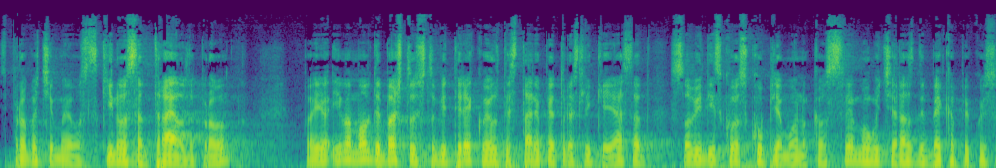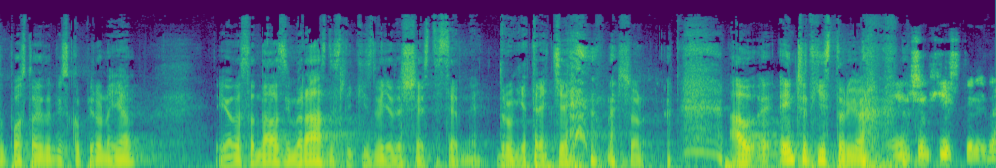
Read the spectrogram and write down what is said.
Isprobat ćemo, evo, skinuo sam trial da probam. Pa imam ovde baš to što bi ti rekao, jel te stare Petrove slike, ja sad s ovih diskova skupljam ono kao sve moguće razne backupe koji su postali da bi skopirao na jedan. I onda sad nalazim razne slike iz 2006. 7. druge, treće, znaš ono. A, ancient history. ancient history, da,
